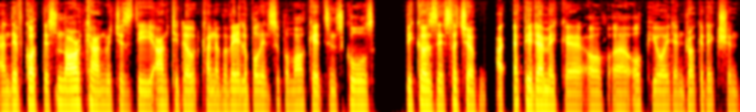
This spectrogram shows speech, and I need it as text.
and they've got this Narcan, which is the antidote kind of available in supermarkets in schools because there's such a, a epidemic uh, of uh, opioid and drug addiction.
